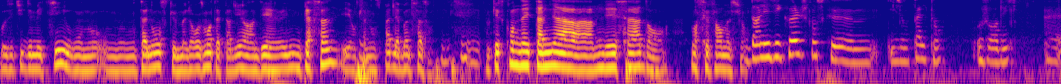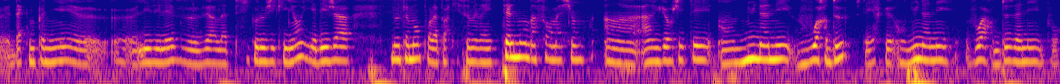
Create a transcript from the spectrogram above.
aux études de médecine où on, on t'annonce que malheureusement tu as perdu un une personne et on ne t'annonce pas de la bonne façon. Donc est-ce qu'on est amené à amener ça dans, dans ces formations Dans les écoles, je pense qu'ils n'ont pas le temps aujourd'hui. Euh, d'accompagner euh, euh, les élèves vers la psychologie client. Il y a déjà, notamment pour la partie sommellerie, tellement d'informations à, à, ingurgiter en une année, voire deux. C'est-à-dire qu'en une année, voire deux années, pour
